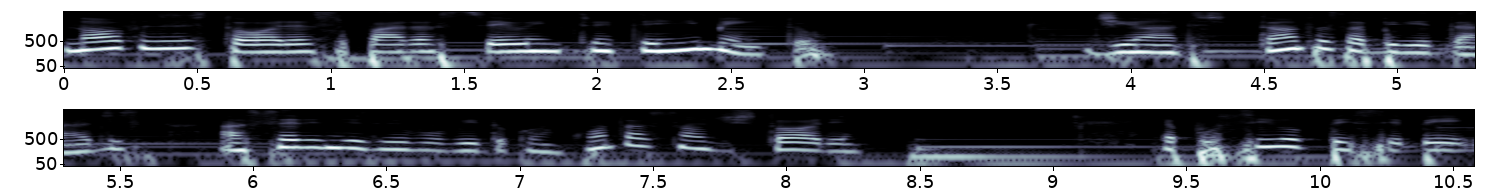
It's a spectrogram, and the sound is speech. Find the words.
novas histórias para seu entretenimento. Diante de tantas habilidades a serem desenvolvidas com a contação de história, é possível perceber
